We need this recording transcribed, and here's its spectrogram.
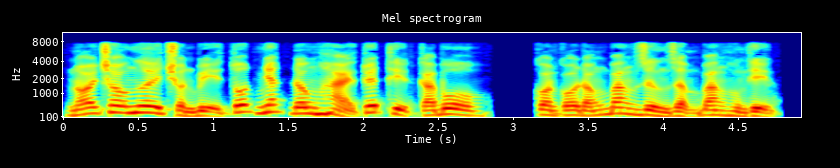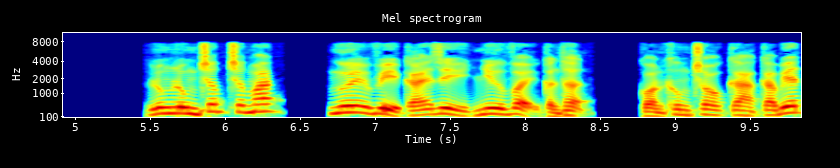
Nói cho ngươi chuẩn bị tốt nhất Đông Hải tuyết thịt cá bô, còn có đóng băng rừng rậm băng hùng thịt. Lung lung chấp chớp mắt, ngươi vì cái gì như vậy cẩn thận, còn không cho ca ca biết.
